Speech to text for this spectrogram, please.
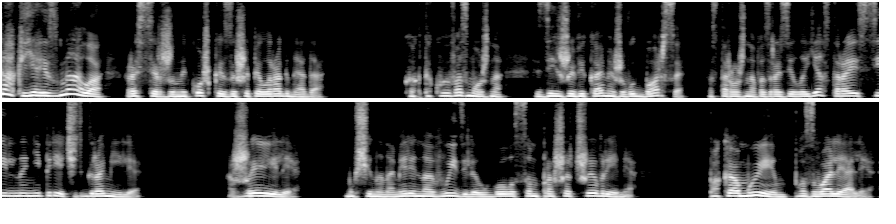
«Так я и знала!» — рассерженной кошкой зашипела Рагнеда. «Как такое возможно? Здесь же веками живут барсы», — осторожно возразила я, стараясь сильно не перечить громиле. «Жили!» — мужчина намеренно выделил голосом прошедшее время. «Пока мы им позволяли.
